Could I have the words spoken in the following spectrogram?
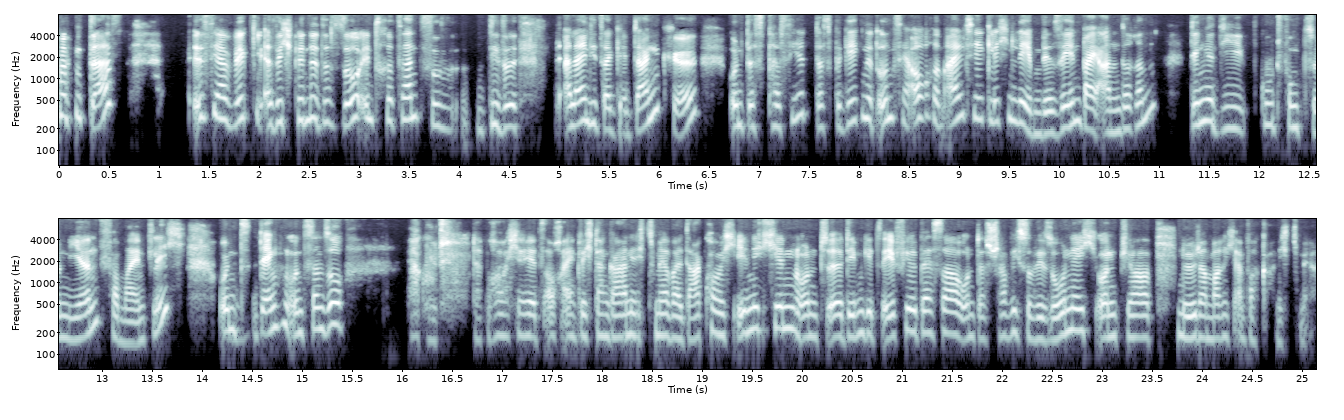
und das ist ja wirklich, also ich finde das so interessant, zu, diese, allein dieser Gedanke und das passiert, das begegnet uns ja auch im alltäglichen Leben. Wir sehen bei anderen Dinge, die gut funktionieren, vermeintlich, und denken uns dann so, ja gut, da brauche ich ja jetzt auch eigentlich dann gar nichts mehr, weil da komme ich eh nicht hin und äh, dem geht's eh viel besser und das schaffe ich sowieso nicht und ja, pff, nö, dann mache ich einfach gar nichts mehr.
